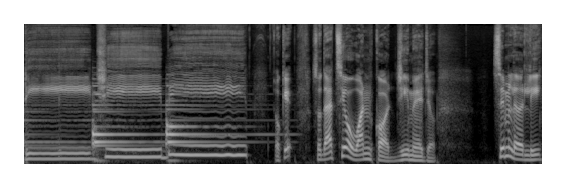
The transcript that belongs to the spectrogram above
D, G, B. Okay, so that's your one chord, G major. Similarly,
